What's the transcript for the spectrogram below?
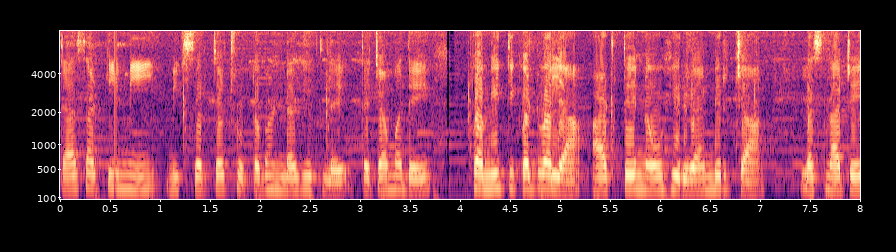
त्यासाठी मी मिक्सरचं छोटं भांडं घेतलंय. त्याच्यामध्ये कमी तिखटवाल्या आठ ते नऊ हिरव्या मिरच्या लसणाचे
